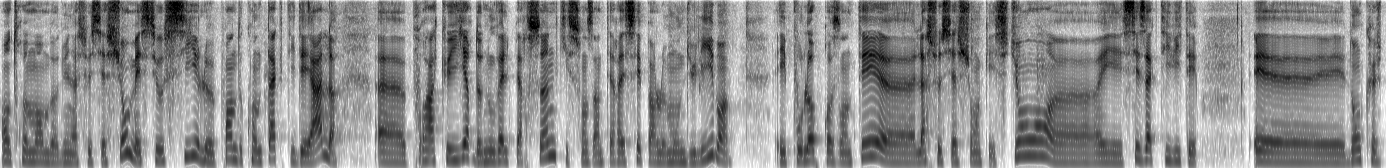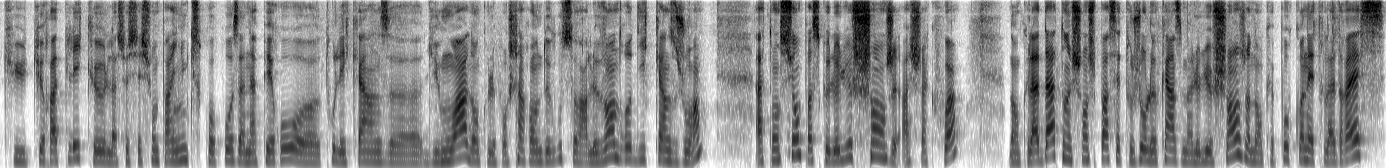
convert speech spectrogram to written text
entre membres d'une association, mais c'est aussi le point de contact idéal pour accueillir de nouvelles personnes qui sont intéressées par le monde du libre et pour leur présenter euh, l'association en question euh, et ses activités. Donc, tu, tu, rappelais que l'association Parinux propose un apéro euh, tous les 15 du mois. Donc, le prochain rendez-vous sera le vendredi 15 juin. Attention, parce que le lieu change à chaque fois. Donc, la date ne change pas, c'est toujours le 15, mais le lieu change. Donc, pour connaître l'adresse,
